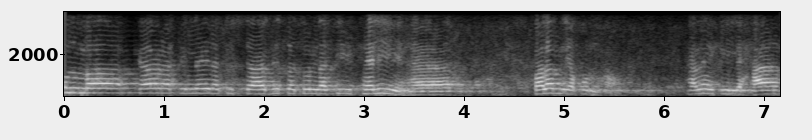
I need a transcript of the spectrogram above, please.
uma kanat allaylaة الsaadisة alati taliha falam yaqumha habeenkii lixaad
